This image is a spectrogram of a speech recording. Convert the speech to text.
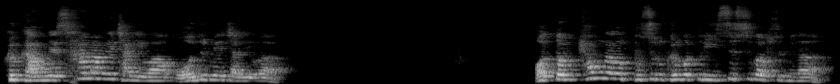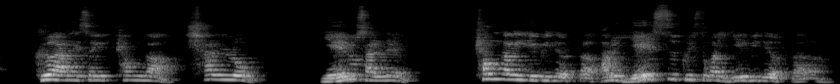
그 가운데 사망의 자리와 어둠의 자리와 어떤 평강을 부수는 그런 것들이 있을 수가 없습니다. 그 안에서의 평강, 샬롬, 예루살렘, 평강이 예비되었다. 바로 예수 그리스도가 예비되었다.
